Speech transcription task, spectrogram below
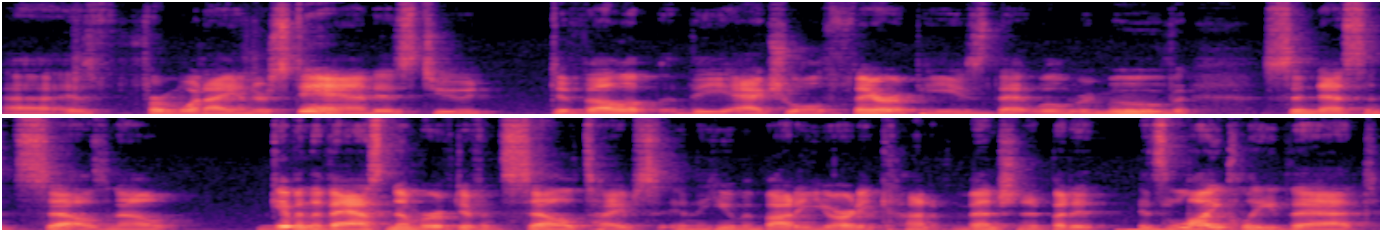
uh, as from what I understand, is to develop the actual therapies that will remove senescent cells. Now, given the vast number of different cell types in the human body, you already kind of mentioned it, but it, it's likely that,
